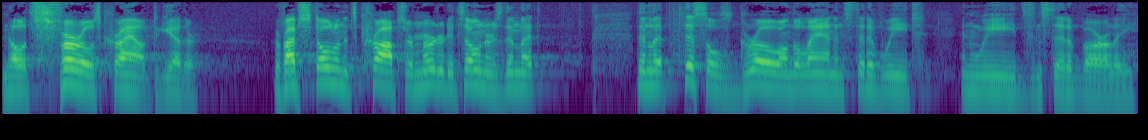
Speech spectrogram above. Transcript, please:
and all its furrows cry out together, or if I've stolen its crops or murdered its owners, then let, then let thistles grow on the land instead of wheat and weeds instead of barley,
